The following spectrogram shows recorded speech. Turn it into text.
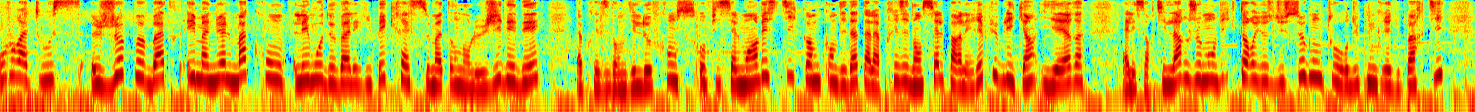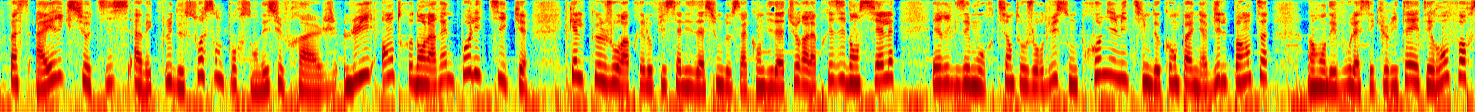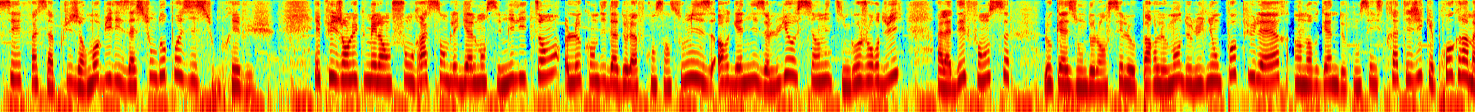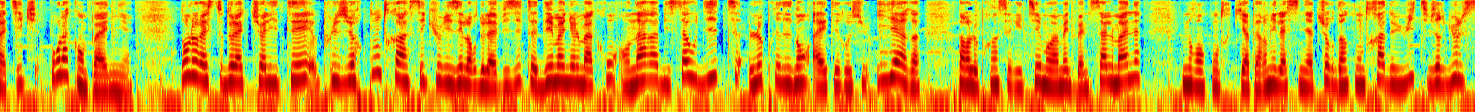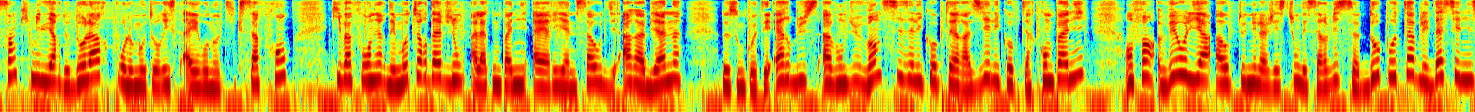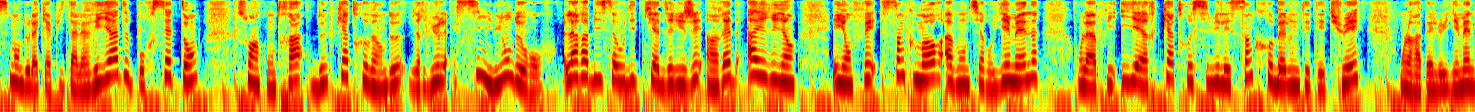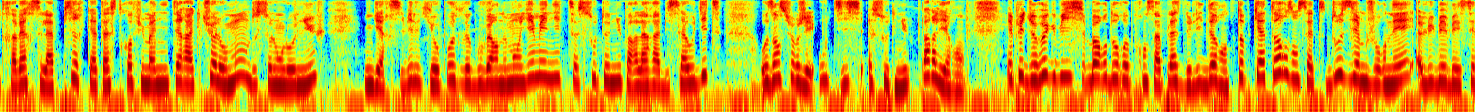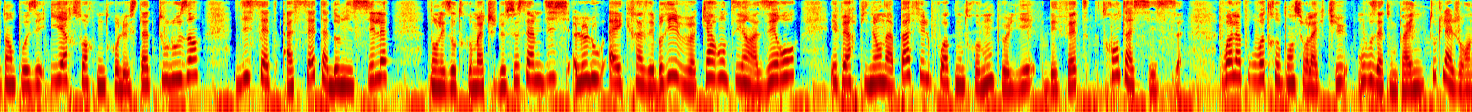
Bonjour à tous. Je peux battre Emmanuel Macron. Les mots de Valérie Pécresse ce matin dans le JDD. La présidente d'Île-de-France officiellement investie comme candidate à la présidentielle par les Républicains hier. Elle est sortie largement victorieuse du second tour du congrès du parti face à Éric Ciotti avec plus de 60% des suffrages. Lui entre dans l'arène politique. Quelques jours après l'officialisation de sa candidature à la présidentielle, Éric Zemmour tient aujourd'hui son premier meeting de campagne à Villepinte. Un rendez-vous la sécurité a été renforcée face à plusieurs mobilisations d'opposition prévues. Et puis Jean-Luc Mélenchon rassemble également ses militants. Le candidat de la France Insoumise organise lui aussi un meeting aujourd'hui à la Défense, l'occasion de lancer le Parlement de l'Union populaire, un organe de conseil stratégique et programmatique pour la campagne. Dans le reste de l'actualité, plusieurs contrats sécurisés lors de la visite d'Emmanuel Macron en Arabie Saoudite. Le président a été reçu hier par le prince héritier Mohamed Ben Salman, une rencontre qui a permis la signature d'un contrat de 8,5 milliards de dollars pour le motoriste aéronautique Safran, qui va fournir des moteurs d'avion à la compagnie aérienne Saoudi Arabian. De son côté, Airbus a vendu 26 hélicoptères à The Helicopter Company. Enfin, Veolia a obtenu la gestion des services d'eau potable et d'assainissement de la capitale Riyad pour 7 ans, soit un contrat de 82,6 millions d'euros. L'Arabie Saoudite qui a dirigé un raid aérien ayant fait 5 morts avant-hier au Yémen. On l'a appris hier, 4 civils et 5 rebelles ont été tués. On le rappelle, le Yémen traverse la pire catastrophe humanitaire actuelle au monde selon l'ONU. Une guerre civile qui oppose le gouvernement yéménite soutenu par l'Arabie Saoudite aux insurgés houthis soutenus par l'Iran. Et puis du rugby, Bordeaux reprend sa place de leader en top 14 en cette 12e journée. L'UBB s'est imposé hier soir contre le Stade toulousain, 17 à 7 à domicile. Dans les autres matchs de ce samedi, le Loup a écrasé Brive 41 à 0 et Perpignan n'a pas fait le poids contre Montpellier, défaite 30 à 6. Voilà pour votre point sur l'actu, on vous accompagne toute la journée.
